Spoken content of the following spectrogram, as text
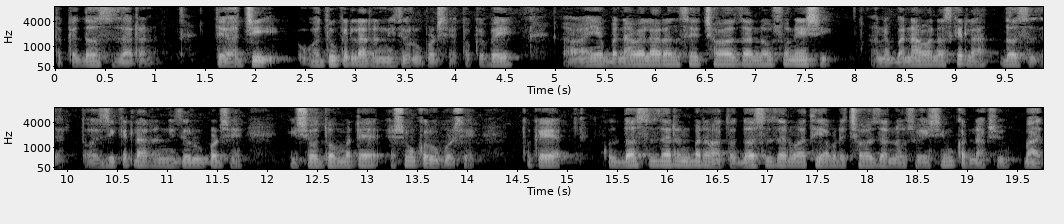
તો કે દસ હજાર રન. તે હજી વધુ કેટલા રનની જરૂર પડશે? તો કે ભાઈ, અહીંયા બનાવેલા રન છે છ હજાર નવસો ને એંશી અને બનાવવાના કેટલા? દસ હજાર. તો હજી કેટલા રનની જરૂર પડશે? એ શોધવા માટે શું કરવું પડશે? તો કે કુલ દસ હજાર રન બનાવવા. તો દસ હજારમાંથી આપણે છ હજાર નવસો એંશી શું કરી નાખશું. બાદ.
